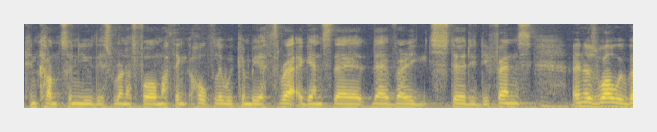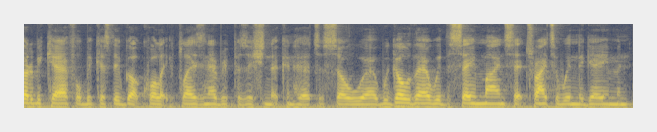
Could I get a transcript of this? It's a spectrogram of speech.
can continue this run of form. I think hopefully we can be a threat against their, their very sturdy defence and as well we've got to be careful because they've got quality players in every position that can hurt us. So uh, we go there with the same mindset, try to win the game and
